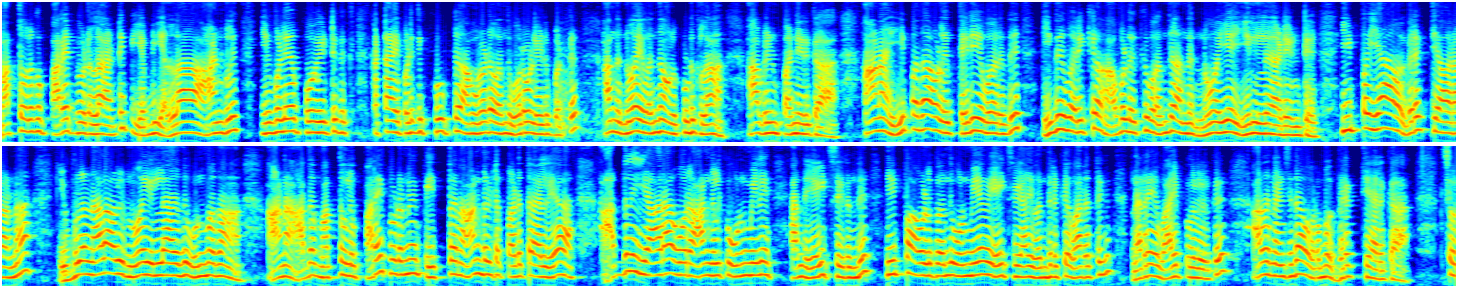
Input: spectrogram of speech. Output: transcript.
மத்தவங்களுக்கு பரப்பி விடலான்ட்டு இப்போ எப்படி எல்லா ஆண்களும் இவளே போயிட்டு கட்டாயப்படுத்தி கூப்பிட்டு அவங்களோட வந்து உறவில் ஈடுபட்டு அந்த நோயை வந்து அவங்களுக்கு கொடுக்கலாம் அப்படின்னு பண்ணியிருக்கா. ஆனா இப்பதான் அவளுக்கு தெரிய வருது இது வரைக்கும் அவளுக்கு வந்து அந்த நோயே இல்லை அப்படின்ட்டு. இப்ப ஏன் விரக்தி ஆகிறான்னா இவ்வளவு நாள் அவளுக்கு நோய் இல்லாதது உண்மைதான். ஆனா அதை மற்றவங்களுக்கு பறைப்புடனே இப்ப இத்தனை ஆண்கள்கிட்ட படுத்தா இல்லையா? அதுல யாரா ஒரு ஆண்களுக்கு உண்மையிலே அந்த எய்ட்ஸ் இருந்து இப்ப அவளுக்கு வந்து உண்மையாக எய்ட்ஸ் வியாதி வந்திருக்கு வரத்துக்கு நிறைய வாய்ப்புகள் இருக்கு. அதை நினைச்சுதான் அவ ரொம்ப விரக்தியா இருக்கா. சோ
